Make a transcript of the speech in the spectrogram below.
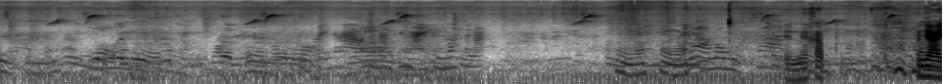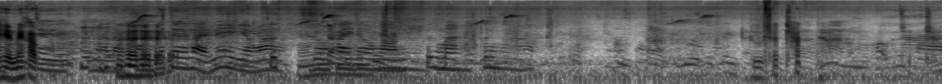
เนาะอืมครับเห็นไหมเห็นไหมเห็นไหมครับ คุณยายเห็นไหมครับ เจอมาหลายคนก็เจอหลายเลขอย่างว่าดวงใครดวงมันเพิ่งมาเพิ่งมาดูชัดๆนะชัด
